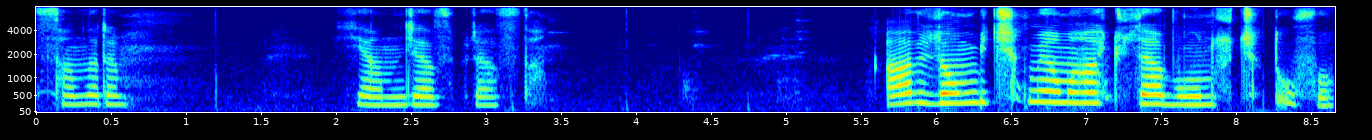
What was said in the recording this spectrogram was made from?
sanırım yanacağız birazdan. Abi zombi çıkmıyor ama ha güzel bonus çıktı UFO.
